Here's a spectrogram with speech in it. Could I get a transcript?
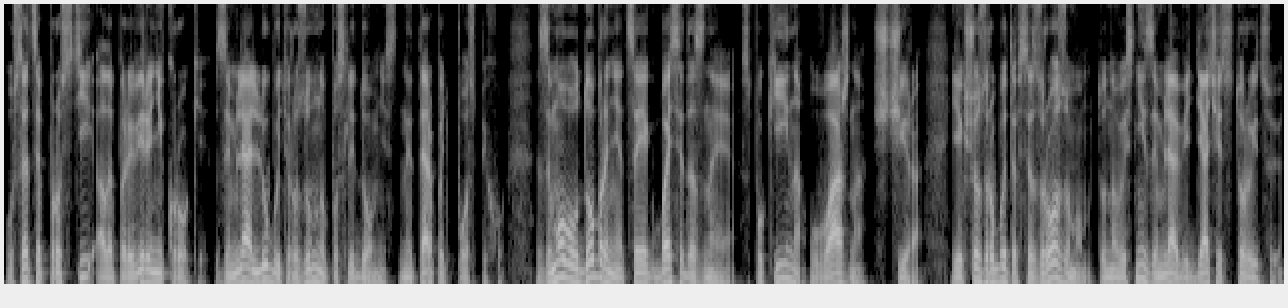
Усе це прості, але перевірені кроки. Земля любить розумну послідовність, не терпить поспіху. Зимове удобрення це як бесіда з нею, спокійна, уважна, щира. І якщо зробити все з розумом, то навесні земля віддячить сторицею,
